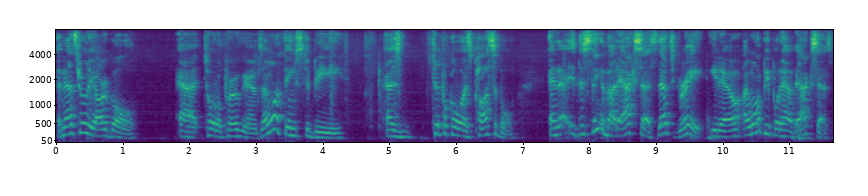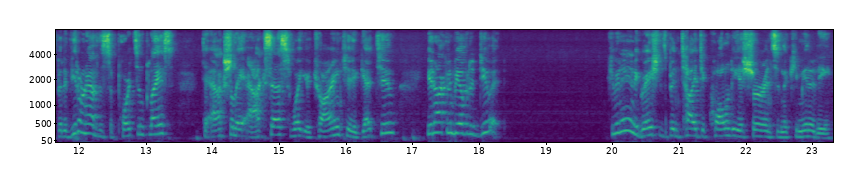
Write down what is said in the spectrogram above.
And that's really our goal at Total Programs. I want things to be as typical as possible. And this thing about access, that's great. You know, I want people to have access, but if you don't have the supports in place to actually access what you're trying to get to, you're not going to be able to do it. Community integration has been tied to quality assurance in the community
